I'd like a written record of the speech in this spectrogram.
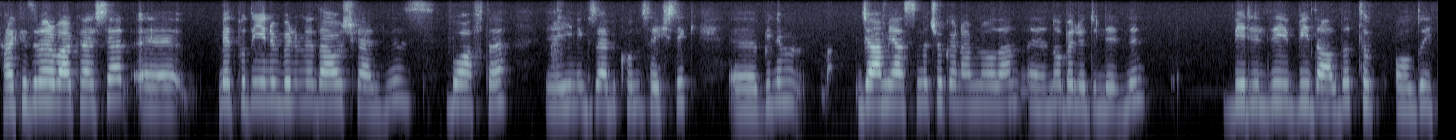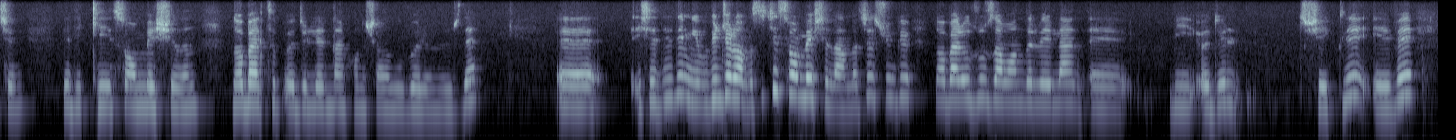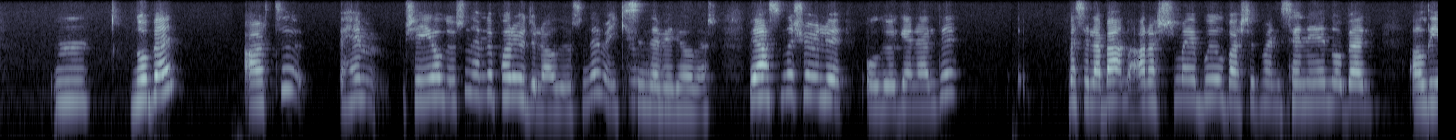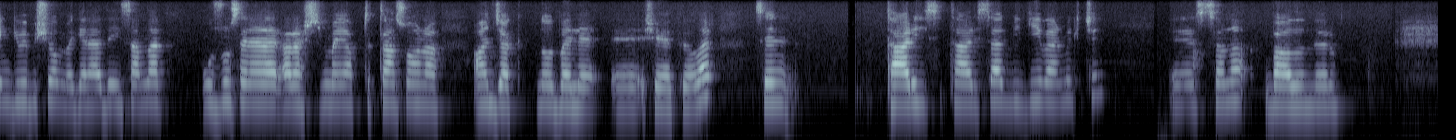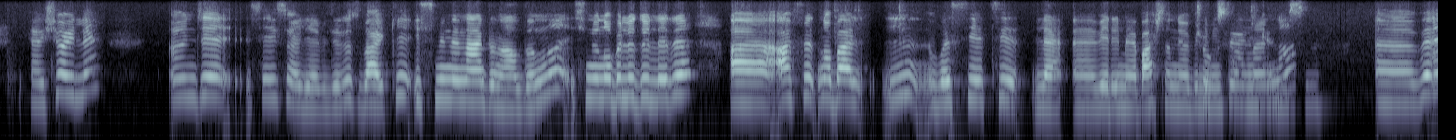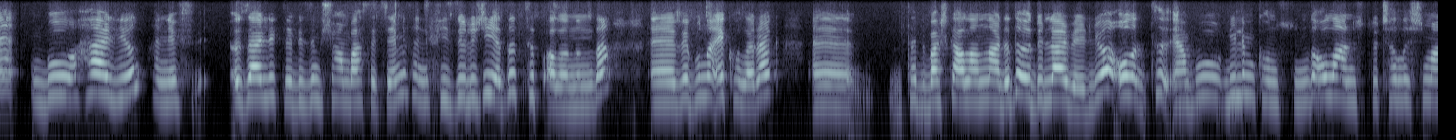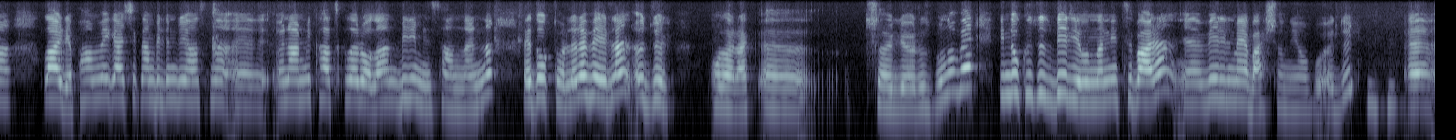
Herkese merhaba arkadaşlar. E, Medpod'un yeni bir bölümüne daha hoş geldiniz. Bu hafta e, yine güzel bir konu seçtik. E, bilim camiasında çok önemli olan e, Nobel ödüllerinin verildiği bir dalda tıp olduğu için dedik ki son 5 yılın Nobel Tıp Ödüllerinden konuşalım bu bölümümüzde. E, işte dediğim gibi güncel olması için son 5 yılı anlatacağız. Çünkü Nobel uzun zamandır verilen e, bir ödül şekli e, ve m, Nobel artı hem şeyi alıyorsun hem de para ödülü alıyorsun değil mi? İkisini de veriyorlar. Ve aslında şöyle oluyor genelde. Mesela ben araştırmaya bu yıl başladım. Hani seneye Nobel alayım gibi bir şey olmuyor. Genelde insanlar uzun seneler araştırma yaptıktan sonra ancak Nobel'e e, şey yapıyorlar. Senin tarih tarihsel bilgiyi vermek için e, sana bağlanıyorum. Yani şöyle Önce şey söyleyebiliriz belki ismini nereden aldığını. Şimdi Nobel ödülleri e, Alfred Nobel'in vasiyetiyle e, verilmeye başlanıyor bilim Çok insanlarına. E, ve bu her yıl hani özellikle bizim şu an bahsedeceğimiz hani fizyoloji ya da tıp alanında ve buna ek olarak e, tabii başka alanlarda da ödüller veriliyor. O, yani bu bilim konusunda olağanüstü çalışmalar yapan ve gerçekten bilim dünyasına e, önemli katkıları olan bilim insanlarına ve doktorlara verilen ödül olarak e, söylüyoruz bunu ve 1901 yılından itibaren e, verilmeye başlanıyor bu ödül. e,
